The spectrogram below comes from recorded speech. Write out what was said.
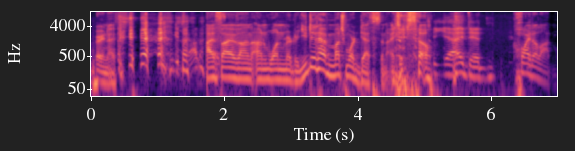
Very nice. Job. high five on on one murder. You did have much more deaths than I did, though. Yeah, I did. Quite a lot more.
